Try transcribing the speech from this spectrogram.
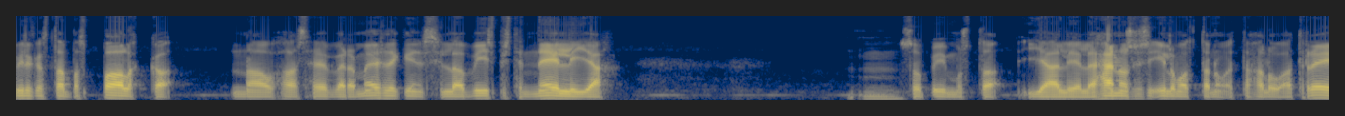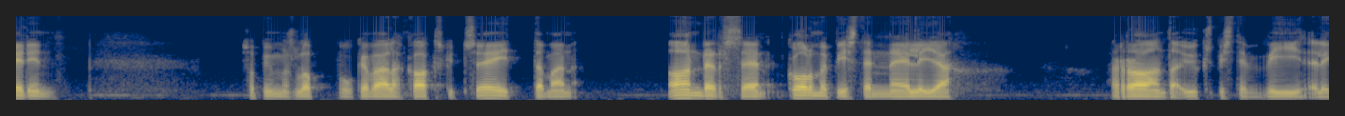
vilkastaanpas palkka nauhaa sen verran. Meilläkin sillä on 5,4 mm. sopimusta jäljellä. Hän on siis ilmoittanut, että haluaa treidin. Sopimus loppuu keväällä 27. Andersen 3,4. Raanta 1,5, eli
